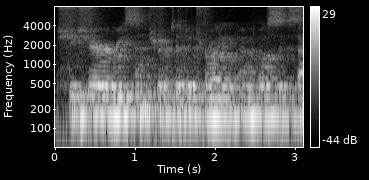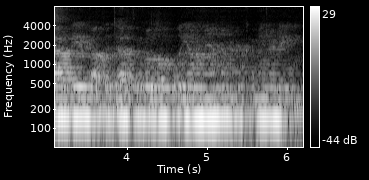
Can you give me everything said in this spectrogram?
She shared a recent trip to Detroit and posted sadly about the death of a local young man in her community.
